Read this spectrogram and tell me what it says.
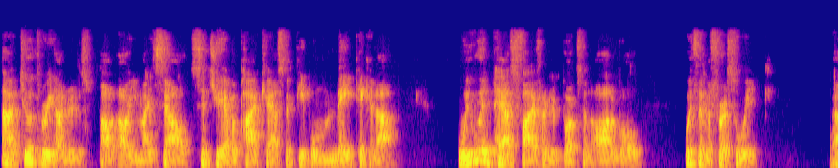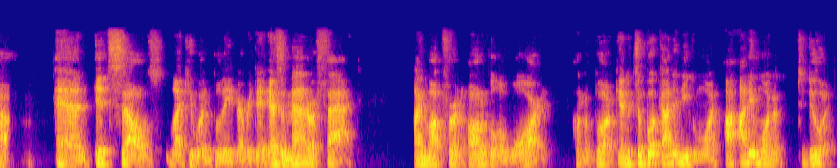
uh, two or 300 is about all you might sell since you have a podcast that people may pick it up. We went past 500 books on Audible within the first week. Wow. Uh, and it sells like you wouldn't believe every day. As a matter of fact, I'm up for an Audible award on the book, and it's a book I didn't even want. I, I didn't want to do it,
